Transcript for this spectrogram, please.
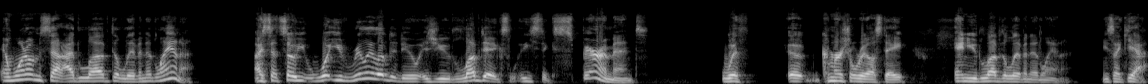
And one of them said, I'd love to live in Atlanta. I said, so you, what you'd really love to do is you'd love to at least experiment with uh, commercial real estate and you'd love to live in Atlanta. He's like, yeah.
